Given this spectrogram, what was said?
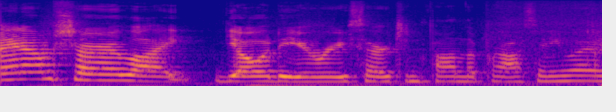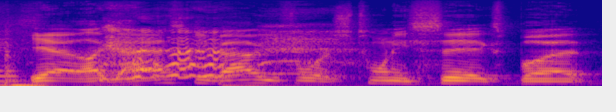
And I'm sure like y'all do your research and find the price anyways. yeah like the asking value for it's 26 but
